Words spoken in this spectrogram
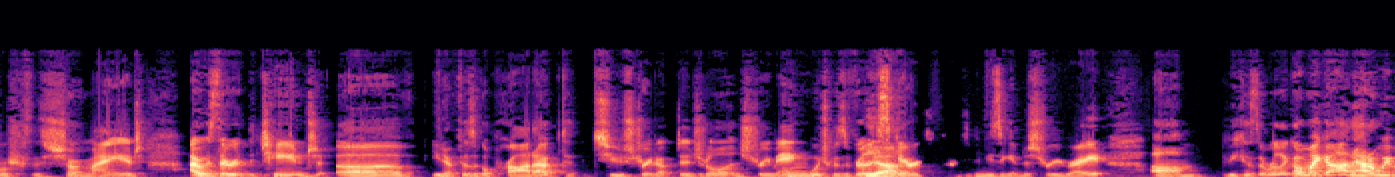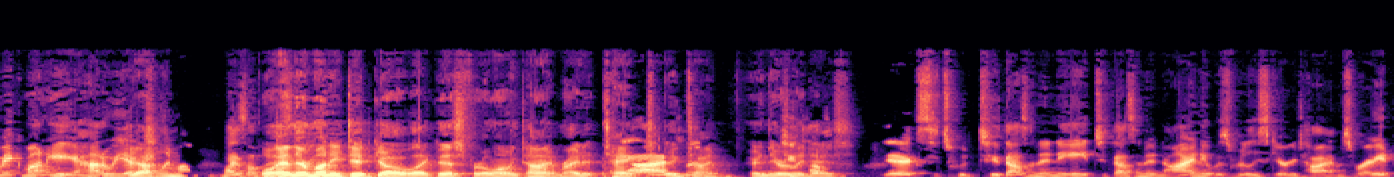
showing my age. I was there at the change of you know physical product to straight up digital and streaming, which was a really yeah. scary to the music industry, right? Um, because they were like, "Oh my god, how do we make money? How do we yeah. actually monetize on well, this?" and their money did go like this for a long time, right? It tanked yeah, big time in the early days. 2008 2009 it was really scary times right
